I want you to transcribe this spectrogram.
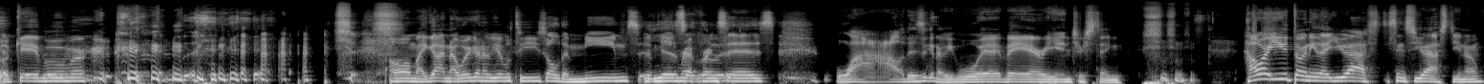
okay, boomer. oh my god! Now we're gonna be able to use all the memes, Yes, meme references. Wow, this is gonna be way, very interesting. How are you, Tony? That you asked since you asked, you know.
